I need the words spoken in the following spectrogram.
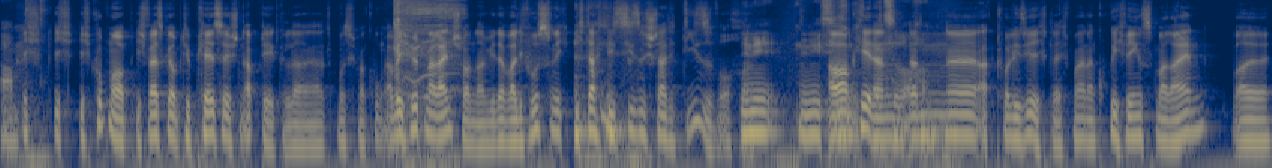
ja. Ich, ich, ich guck mal, ob, ich weiß gar nicht, ob die PlayStation Update geladen hat, muss ich mal gucken. Aber ich würde mal reinschauen dann wieder, weil ich wusste nicht, ich dachte, die Season startet diese Woche. Nee, nee, nee, nee Aber okay, dann, dann äh, aktualisiere ich gleich mal. Dann gucke ich wenigstens mal rein, weil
